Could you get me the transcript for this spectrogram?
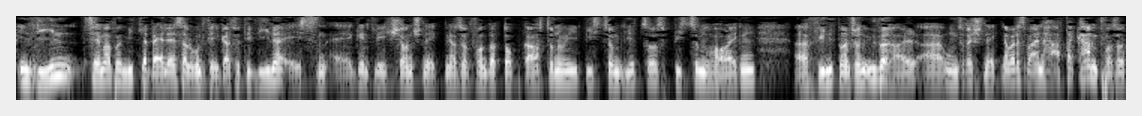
in Wien sind wir aber mittlerweile salonfähig. Also die Wiener essen eigentlich schon Schnecken. Also von der Top-Gastronomie bis zum Wirtshaus, bis zum Heurigen äh, findet man schon überall äh, unsere Schnecken. Aber das war ein harter Kampf. Also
